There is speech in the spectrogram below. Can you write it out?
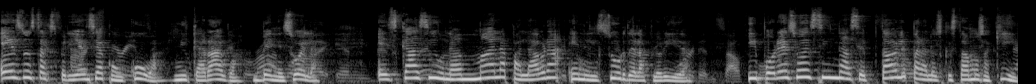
Es nuestra experiencia con Cuba, Nicaragua, Venezuela. Es casi una mala palabra en el sur de la Florida. Y por eso es inaceptable para los que estamos aquí,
